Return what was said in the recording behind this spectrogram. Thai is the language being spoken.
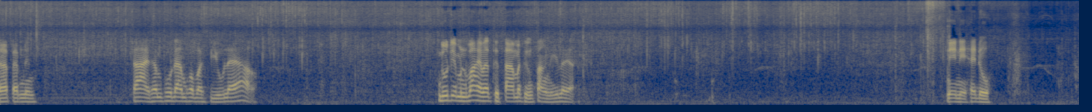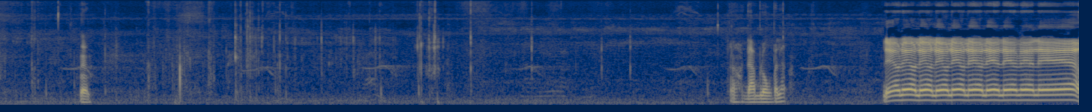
นะแป๊บหนึ่งใช่ท่านผู้ดำเข้ามาหิวแล้ว ดูดิมันว่ายมาถึงตามมาถึงฝั่งนี้เลยอะ่ะนี่นี่ให้ดูนะดำลงไปแล้ว เร็วเร็วเร็วเร็วเร็วเร็วเร็วเร็วเร็ว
